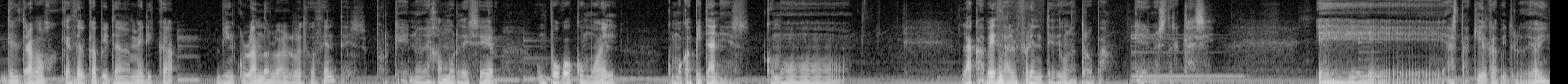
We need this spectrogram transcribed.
del trabajo que hace el Capitán América vinculándolo a los docentes, porque no dejamos de ser un poco como él, como capitanes, como la cabeza al frente de una tropa, que es nuestra clase. Eh, hasta aquí el capítulo de hoy.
